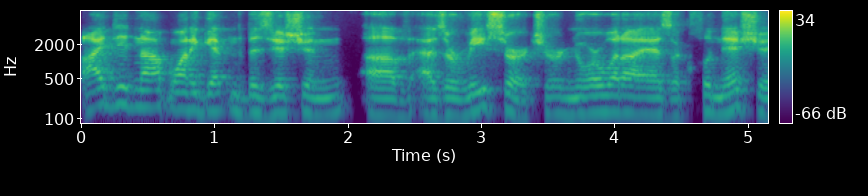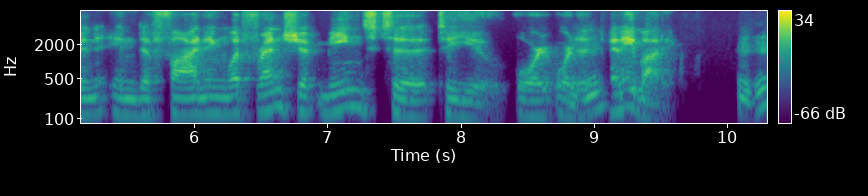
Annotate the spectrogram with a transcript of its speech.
I did not want to get in the position of, as a researcher, nor would I as a clinician, in defining what friendship means to to you or or mm-hmm. to anybody. Mm-hmm.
